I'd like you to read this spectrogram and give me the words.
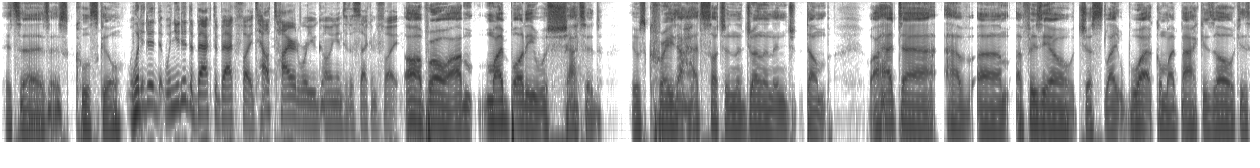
it's a, it's a it's a cool skill. When you did when you did the back to back fights, how tired were you going into the second fight? Oh, bro, I'm, my body was shattered. It was crazy. I had such an adrenaline dump. I had to have um, a physio just like work on my back as well because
